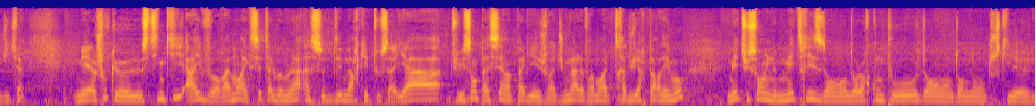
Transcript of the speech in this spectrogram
vite fait. Mais euh, je trouve que Stinky arrive vraiment avec cet album-là à se démarquer de tout ça. Il y a, tu les sens passer un palier. J'aurais du mal vraiment à le traduire par des mots, mais tu sens une maîtrise dans, dans leur compo, dans, dans- tout ce qu'ils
